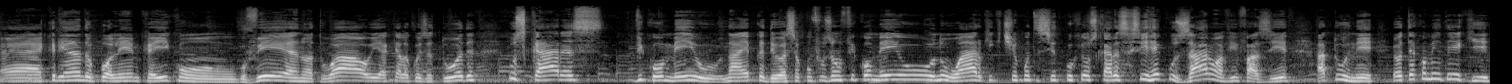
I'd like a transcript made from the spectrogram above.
é, criando polêmica aí com o governo atual e aquela coisa toda. Os caras ficou meio, na época deu essa confusão, ficou meio no ar o que, que tinha acontecido, porque os caras se recusaram a vir fazer a turnê. Eu até comentei aqui,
